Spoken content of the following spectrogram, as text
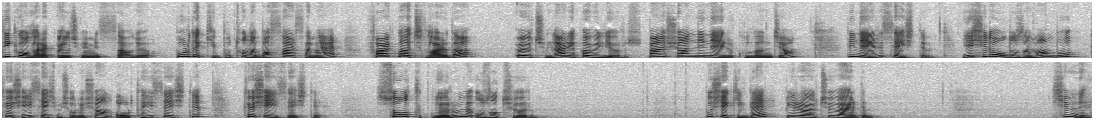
dik olarak ölçmemizi sağlıyor. Buradaki butona basarsam eğer farklı açılarda ölçümler yapabiliyoruz. Ben şu an lineeri kullanacağım. Lineeri seçtim. Yeşil olduğu zaman bu köşeyi seçmiş oluyor. Şu an ortayı seçti. Köşeyi seçti. Sol tıklıyorum ve uzatıyorum. Bu şekilde bir ölçü verdim. Şimdi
